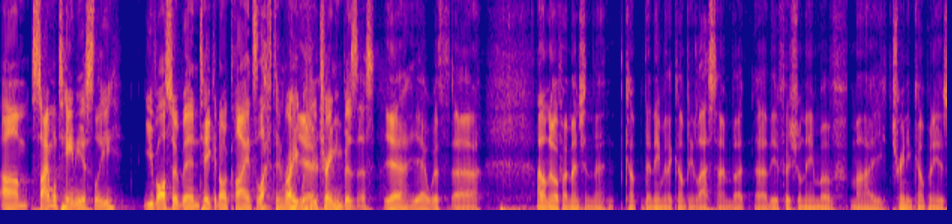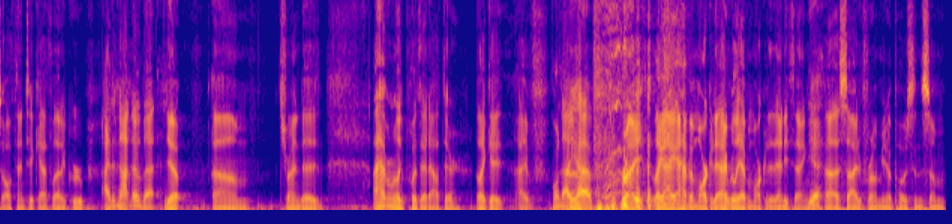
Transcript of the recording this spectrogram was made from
Um, simultaneously, you've also been taking on clients left and right with your training business. yeah, yeah. With uh, I don't know if I mentioned the com- the name of the company last time, but uh, the official name of my training company is Authentic Athletic Group. I did not know that. Yep. Um, trying to. I haven't really put that out there. Like I, I've. Well, now you have. right. Like I haven't marketed. I really haven't marketed anything. Yeah. Uh, aside from you know posting some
